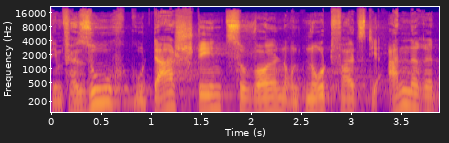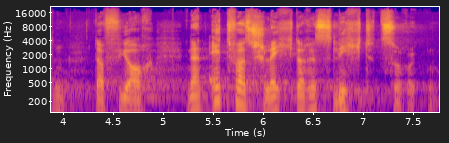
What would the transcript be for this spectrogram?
dem Versuch, gut dastehen zu wollen und notfalls die anderen dafür auch in ein etwas schlechteres Licht zu rücken?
